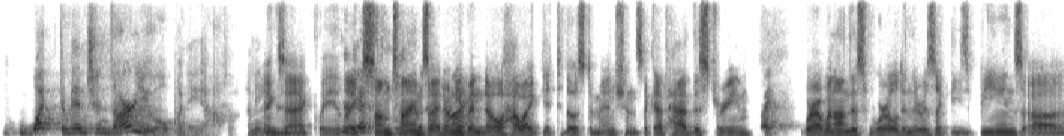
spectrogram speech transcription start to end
what dimensions are you opening up? I mean, Exactly. Like sometimes I don't even know how I get to those dimensions. Like I've had this dream Right. where I went on this world and there was like these beings, uh,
